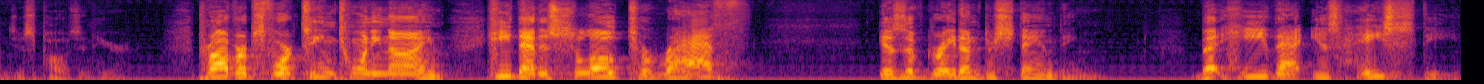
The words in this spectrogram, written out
I'm just pausing here. Proverbs 14 29. He that is slow to wrath is of great understanding but he that is hasty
